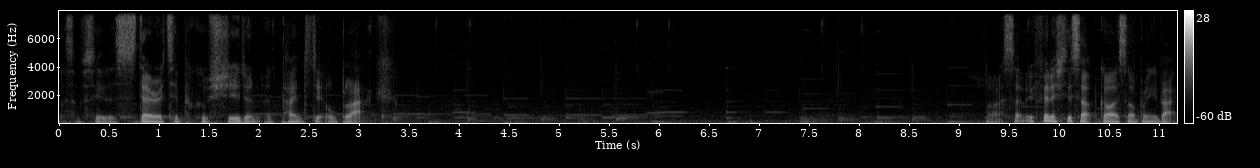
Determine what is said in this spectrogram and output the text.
That's obviously the stereotypical student had painted it all black. So let me finish this up guys, I'll bring you back.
